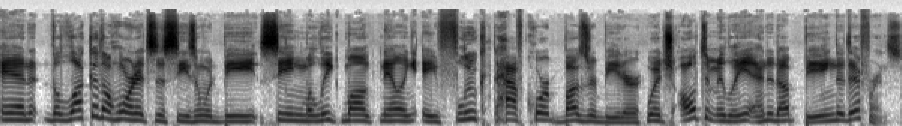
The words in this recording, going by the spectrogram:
And the luck of the Hornets this season would be seeing Malik Monk nailing a fluke half court buzzer beater, which ultimately ended up being the difference.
